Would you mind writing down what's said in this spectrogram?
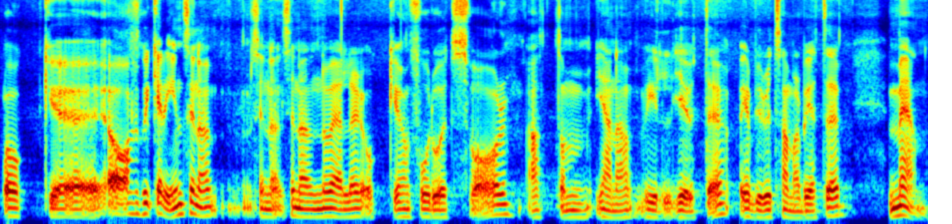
och Eh, ja, han skickar in sina, sina, sina noveller och han får då ett svar att de gärna vill ge ut det, erbjuder ett samarbete. Men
